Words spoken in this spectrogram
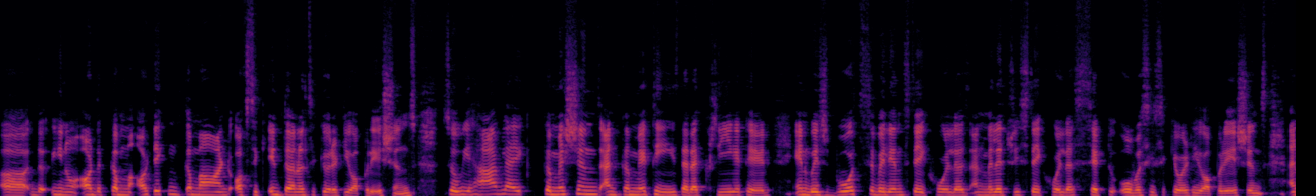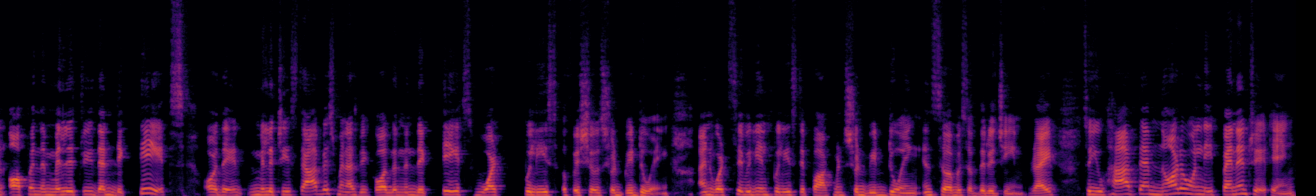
uh, the, you know, or the com- or taking command of sec- internal security operations. So we have like commissions and committees that are created in which both civilian stakeholders and military stakeholders sit to oversee security operations. And often the military then dictates, or the military establishment, as we call them, then dictates what police officials should be doing and what civilian police departments should be doing in service of the regime, right? So you have them not only penetrating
